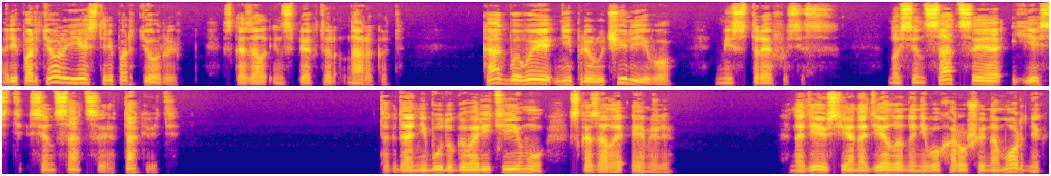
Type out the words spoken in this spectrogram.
Репортеры есть репортеры, — сказал инспектор Нарокот. Как бы вы ни приручили его, мисс Трефусис, но сенсация есть сенсация, так ведь? «Тогда не буду говорить и ему», — сказала Эмили. «Надеюсь, я надела на него хороший намордник,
